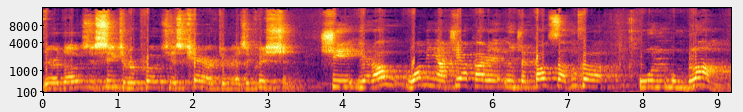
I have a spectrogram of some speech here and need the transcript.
there are those who seek to reproach his character as a Christian. Și erau oamenii aceia care încercau să aducă un, un blam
